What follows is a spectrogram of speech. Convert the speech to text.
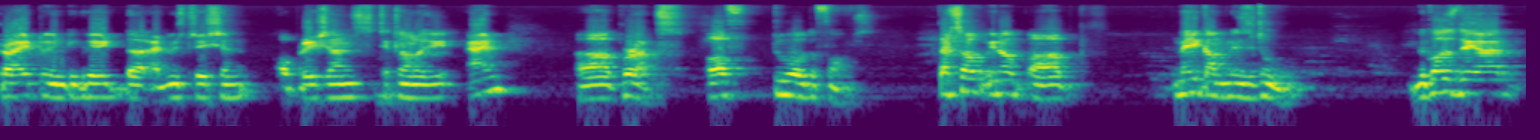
tried to integrate the administration, operations, technology and uh, products of two of the firms. That's how, you know, uh, many companies do because they are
